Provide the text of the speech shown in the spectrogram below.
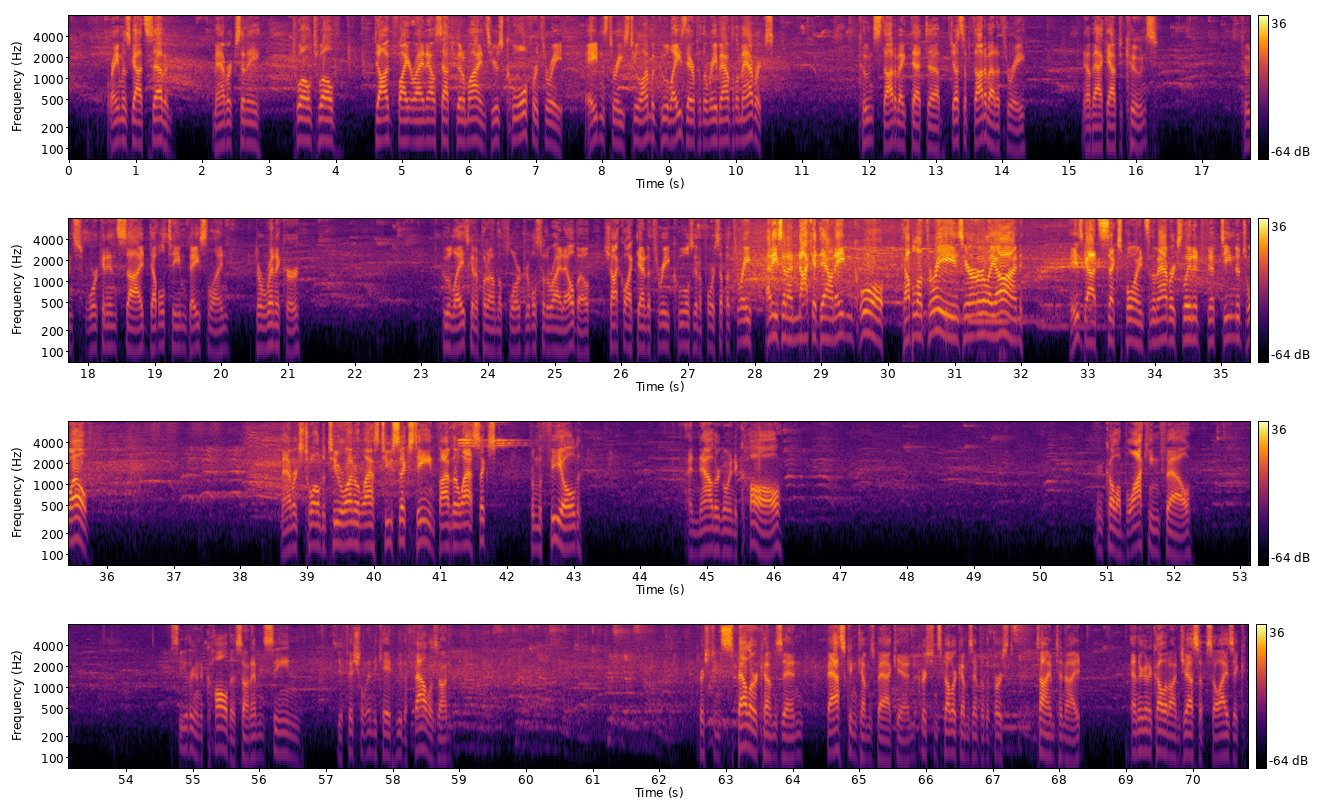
Rama's got seven. Mavericks in a 12 12 dogfight right now, South Dakota Mines. Here's Cool for three. Aiden's three three's too long, but Goulet's there for the rebound for the Mavericks. Kuntz thought about that. Uh, Jessup thought about a three. Now back out to Kuntz. Kuntz working inside, double team baseline. DeReniker. Goulet's going to put it on the floor, dribbles to the right elbow. Shot clock down to three. Cool's going to force up a three, and he's going to knock it down. Aiden Cool, couple of threes here early on. He's got six points, and the Mavericks lead it 15 to 12. Mavericks 12 to 2 run over the last 216. Five of their last six from the field. And now they're going to call. They're going to call a blocking foul. See who they're going to call this on. I haven't seen the official indicate who the foul is on. Christian Speller comes in. Baskin comes back in. Christian Speller comes in for the first time tonight. And they're going to call it on Jessup. So Isaac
